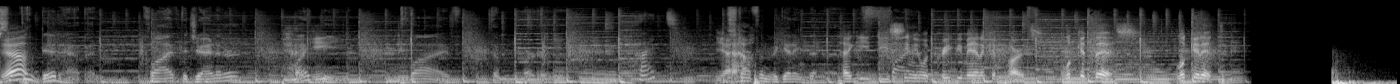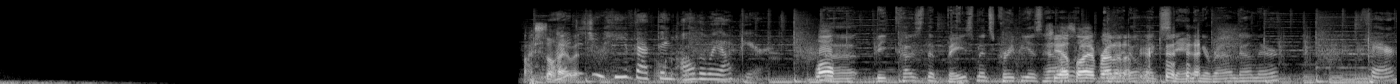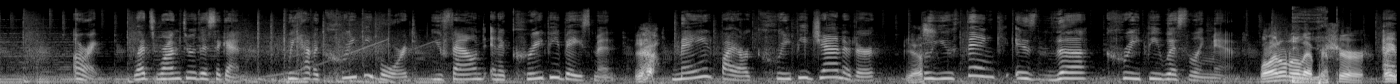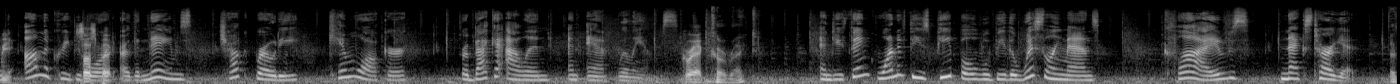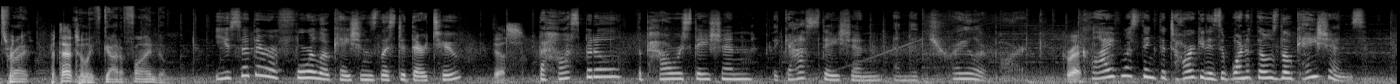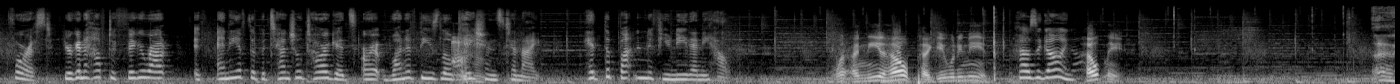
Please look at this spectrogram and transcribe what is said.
Yeah. Something did happen. Clive the janitor might Peggy. be Clive the murderer. What? Yeah. Start from the beginning. The- Peggy, do you see me with creepy mannequin parts? Look at this. Look at it. Still Why have did you heave that thing all the way up here? Well, Uh, because the basement's creepy as hell. that's why I brought and it I up don't here. like standing around down there. Fair. All right, let's run through this again. We have a creepy board you found in a creepy basement yeah. made by our creepy janitor Yes. who you think is the creepy whistling man. Well, I don't know that for sure. Maybe. And on the creepy Suspect. board are the names Chuck Brody, Kim Walker, Rebecca Allen, and Ant Williams. Correct. Correct. And you think one of these people will be the whistling man's, Clive's, next target. That's right. Potentially. And we've got to find them. You said there are four locations listed there too? Yes. The hospital, the power station, the gas station, and the trailer park. Correct. Clive must think the target is at one of those locations. Forrest, you're gonna have to figure out if any of the potential targets are at one of these locations tonight. Hit the button if you need any help. What? I need help, Peggy. What do you mean? How's it going? Help me. Uh,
